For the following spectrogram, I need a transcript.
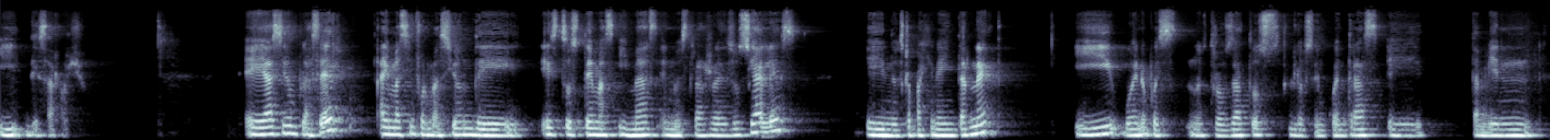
y desarrollo. Eh, ha sido un placer. Hay más información de estos temas y más en nuestras redes sociales, en nuestra página de internet. Y bueno, pues nuestros datos los encuentras eh, también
